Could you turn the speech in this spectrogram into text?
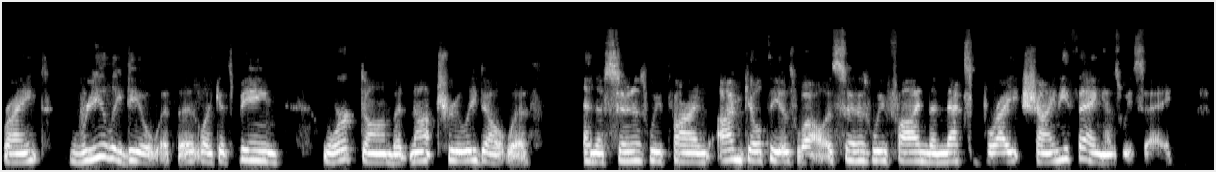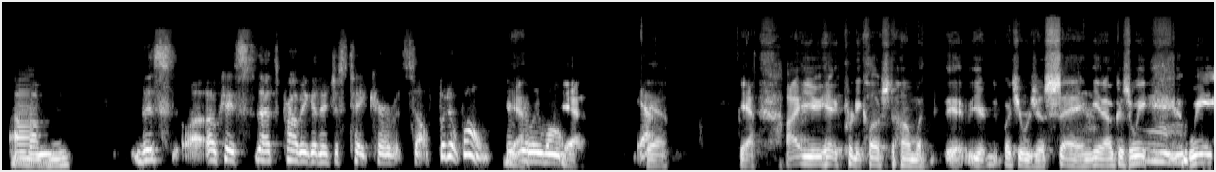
right? Really deal with it like it's being worked on but not truly dealt with. And as soon as we find, I'm guilty as well, as soon as we find the next bright, shiny thing, as we say, um, mm-hmm this uh, okay so that's probably going to just take care of itself but it won't it yeah. really won't yeah yeah yeah, yeah. I, you hit pretty close to home with uh, your, what you were just saying, you know, because we, mm. we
